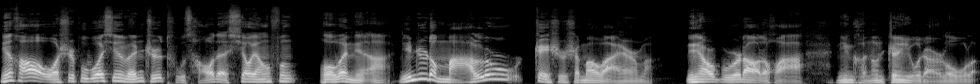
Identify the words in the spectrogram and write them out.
您好，我是不播新闻只吐槽的肖阳峰。我问您啊，您知道马搂这是什么玩意儿吗？您要是不知道的话啊，您可能真有点 low 了。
